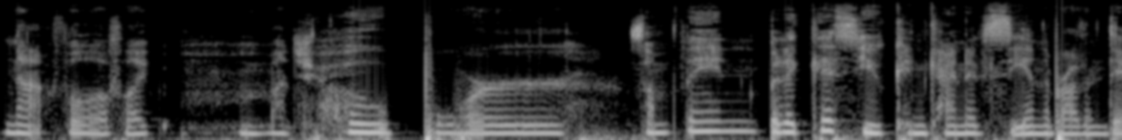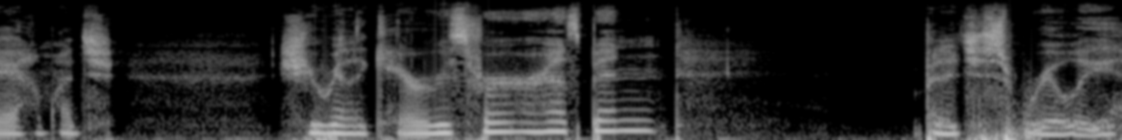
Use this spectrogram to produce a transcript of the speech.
not full of like much hope or something. But I guess you can kind of see in the present day how much she really cares for her husband. But it just really,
